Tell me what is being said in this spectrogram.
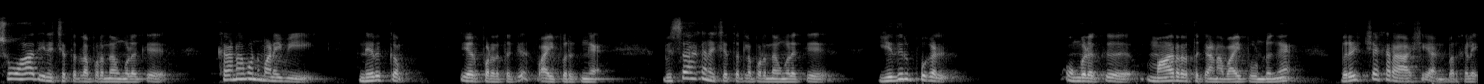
சுவாதி நட்சத்திரத்தில் பிறந்தவங்களுக்கு கணவன் மனைவி நெருக்கம் ஏற்படுறதுக்கு வாய்ப்பு இருக்குங்க. விசாக நட்சத்திரத்தில் பிறந்தவங்களுக்கு எதிர்ப்புகள் உங்களுக்கு மாறுறதுக்கான வாய்ப்பு உண்டுங்க. விருட்சக ராசி அன்பர்களே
